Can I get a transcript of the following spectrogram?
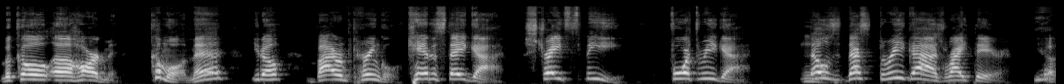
Mecole uh, Hardman. Come on, man. You know, Byron Pringle, Kansas State guy, straight speed four three guy. Mm. Those that's three guys right there. Yeah.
